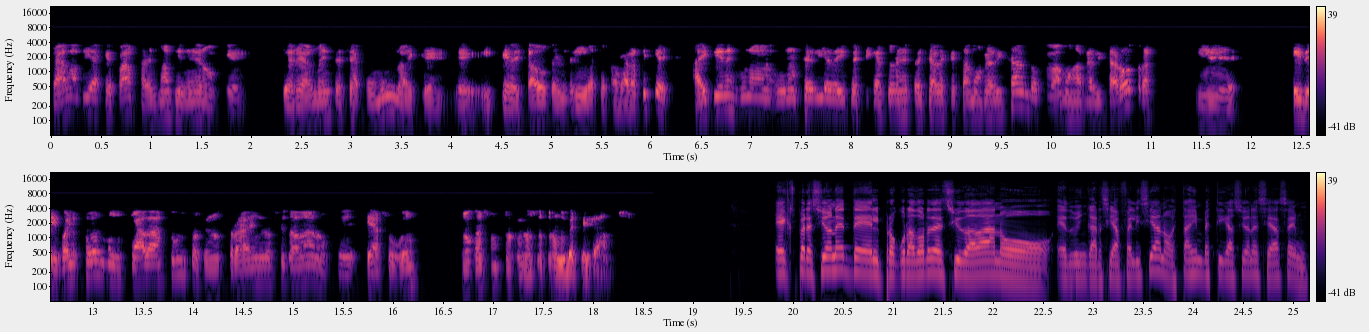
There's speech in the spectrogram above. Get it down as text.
cada día que pasa es más dinero que, que realmente se acumula y que, eh, y que el Estado tendría que pagar. Así que ahí tienes una, una serie de investigaciones especiales que estamos realizando, que vamos a realizar otras, y de igual forma cada asunto que nos traen los ciudadanos, que, que a su vez son asuntos que nosotros investigamos. Expresiones del procurador del ciudadano Edwin García Feliciano. Estas investigaciones se hacen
